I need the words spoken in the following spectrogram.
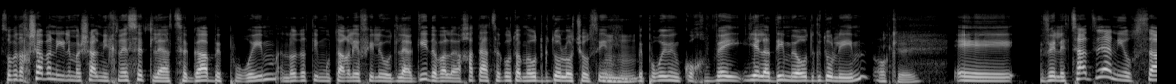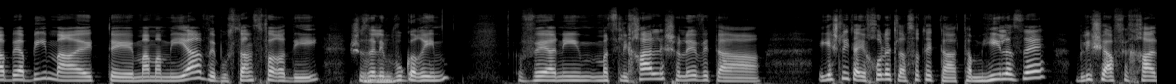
זאת אומרת, עכשיו אני למשל נכנסת להצגה בפורים, אני לא יודעת אם מותר לי אפילו עוד להגיד, אבל אחת ההצגות המאוד גדולות שעושים מהמם. בפורים עם כוכבי ילדים מאוד גדולים. אוקיי. אה, ולצד זה אני עושה בהבימה את אה, ממא מיה ובוסתן ספרדי, שזה למבוגרים, ואני מצליחה לשלב את ה... יש לי את היכולת לעשות את התמהיל הזה, בלי שאף אחד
